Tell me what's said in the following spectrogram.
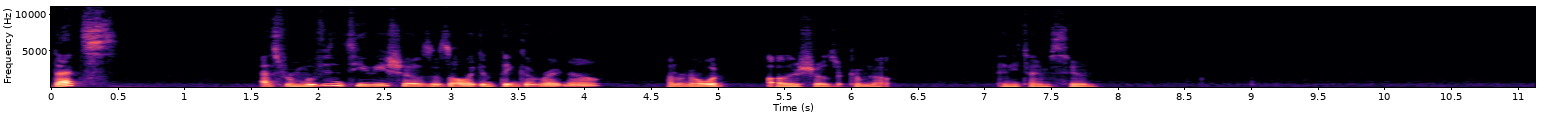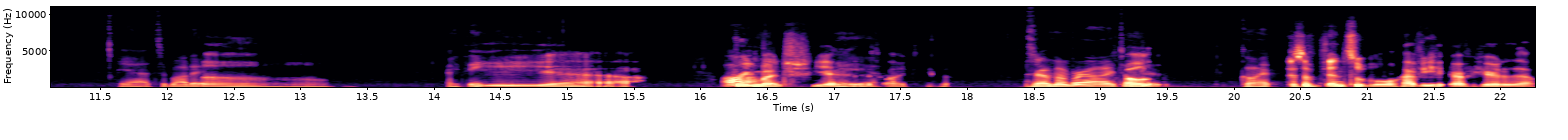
that's as for movies and TV shows. That's all I can think of right now. I don't know what other shows are coming out anytime soon. Yeah, that's about it. Um, I think. yeah. Ah, Pretty much, yeah. yeah, yeah. That's all I can think of. So remember how I told Oh. you? Go ahead. There's Invincible. Have you ever heard of that?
